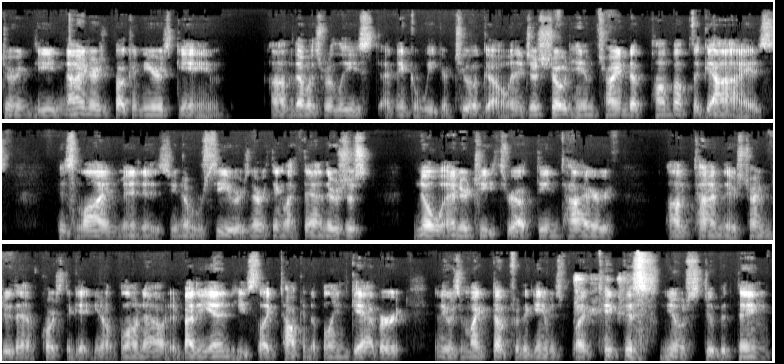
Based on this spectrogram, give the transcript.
during the Niners Buccaneers game um, that was released, I think, a week or two ago, and it just showed him trying to pump up the guys, his linemen, his you know receivers, and everything like that. And there was just no energy throughout the entire um, time they was trying to do that. Of course, they get you know blown out, and by the end, he's like talking to Blaine Gabbert, and he was mic'd up for the game. He's like, "Take this you know stupid thing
